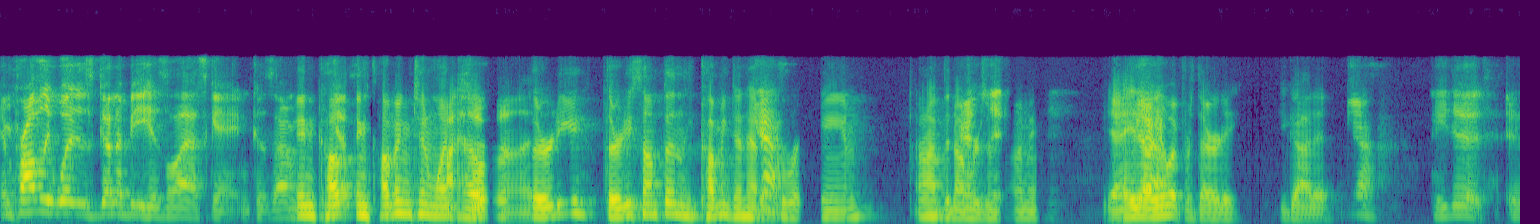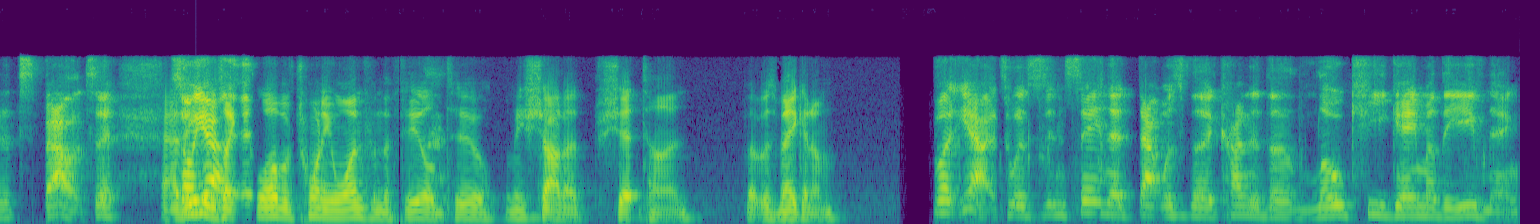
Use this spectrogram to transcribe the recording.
and probably what is going to be his last game because I'm in, Co- yeah, and Covington went I for 30, 30 something. Covington had Yeah. a great game. I don't have the numbers in front of me. yeah, he, yeah. he went for 30. You got it. yeah, he did. And it's balanced. Uh, I So, think he was like it- 12 of 21 from the field too. I mean, he shot a shit ton, but was making them. But yeah, it was insane that that was the kind of the low key game of the evening.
